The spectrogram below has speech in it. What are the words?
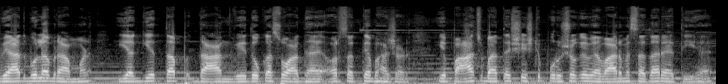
व्याद बोला, ब्राह्मण, यज्ञ, तप, दान, वेदों का स्वाध्याय और सत्य भाषण, ये पाँच बातें शिष्ट पुरुषों के व्यवहार में सदा रहती है,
